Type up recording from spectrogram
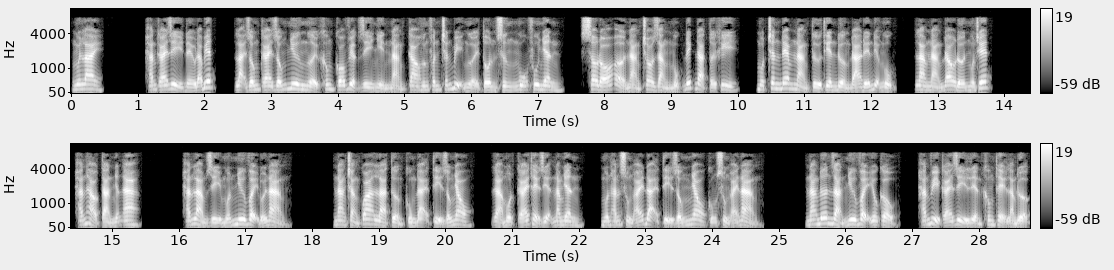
Nguyên lai, like. hắn cái gì đều đã biết, lại giống cái giống như người không có việc gì nhìn nàng cao hưng phân chấn bị người tôn xưng ngũ phu nhân, sau đó ở nàng cho rằng mục đích đạt tới khi, một chân đem nàng từ thiên đường đá đến địa ngục, làm nàng đau đớn muốn chết. Hắn hảo tàn nhẫn A. Hắn làm gì muốn như vậy đối nàng? Nàng chẳng qua là tưởng cùng đại tỷ giống nhau, gả một cái thể diện nam nhân, muốn hắn sủng ái đại tỷ giống nhau cũng sủng ái nàng. Nàng đơn giản như vậy yêu cầu, hắn vì cái gì liền không thể làm được.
